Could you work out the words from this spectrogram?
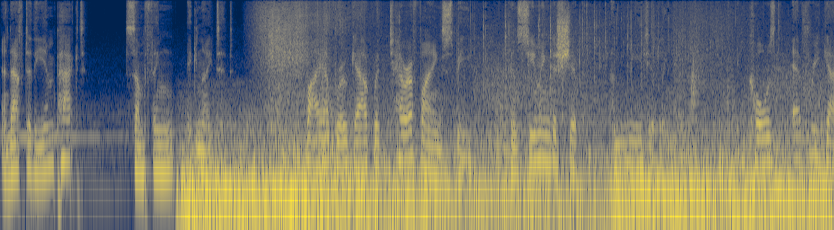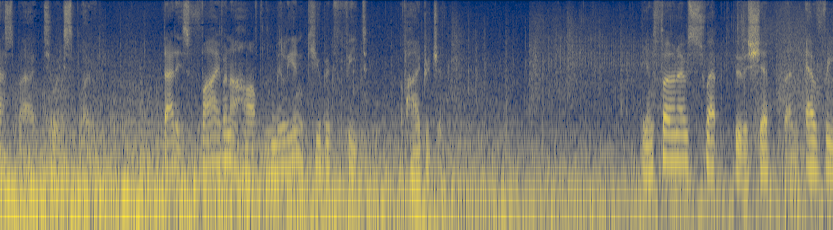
and after the impact, something ignited. Fire broke out with terrifying speed, consuming the ship immediately. It caused every gas bag to explode. That is five and a half million cubic feet of hydrogen. The inferno swept through the ship, and every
